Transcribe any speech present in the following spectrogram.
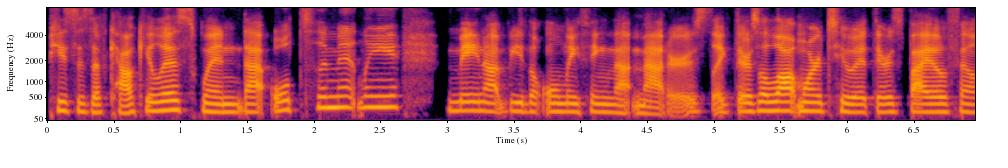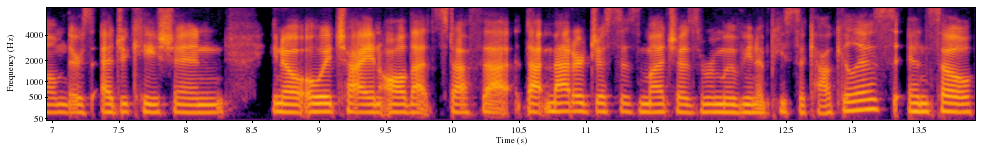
pieces of calculus when that ultimately may not be the only thing that matters. Like there's a lot more to it. There's biofilm, there's education, you know, OHI and all that stuff that that matter just as much as removing a piece of calculus. And so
